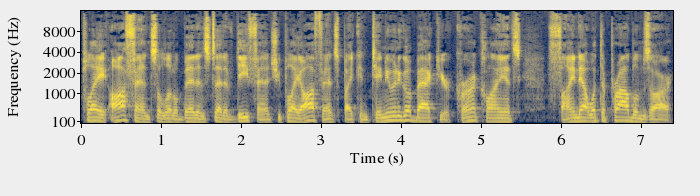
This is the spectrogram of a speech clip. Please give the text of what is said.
play offense a little bit instead of defense. You play offense by continuing to go back to your current clients, find out what the problems are,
